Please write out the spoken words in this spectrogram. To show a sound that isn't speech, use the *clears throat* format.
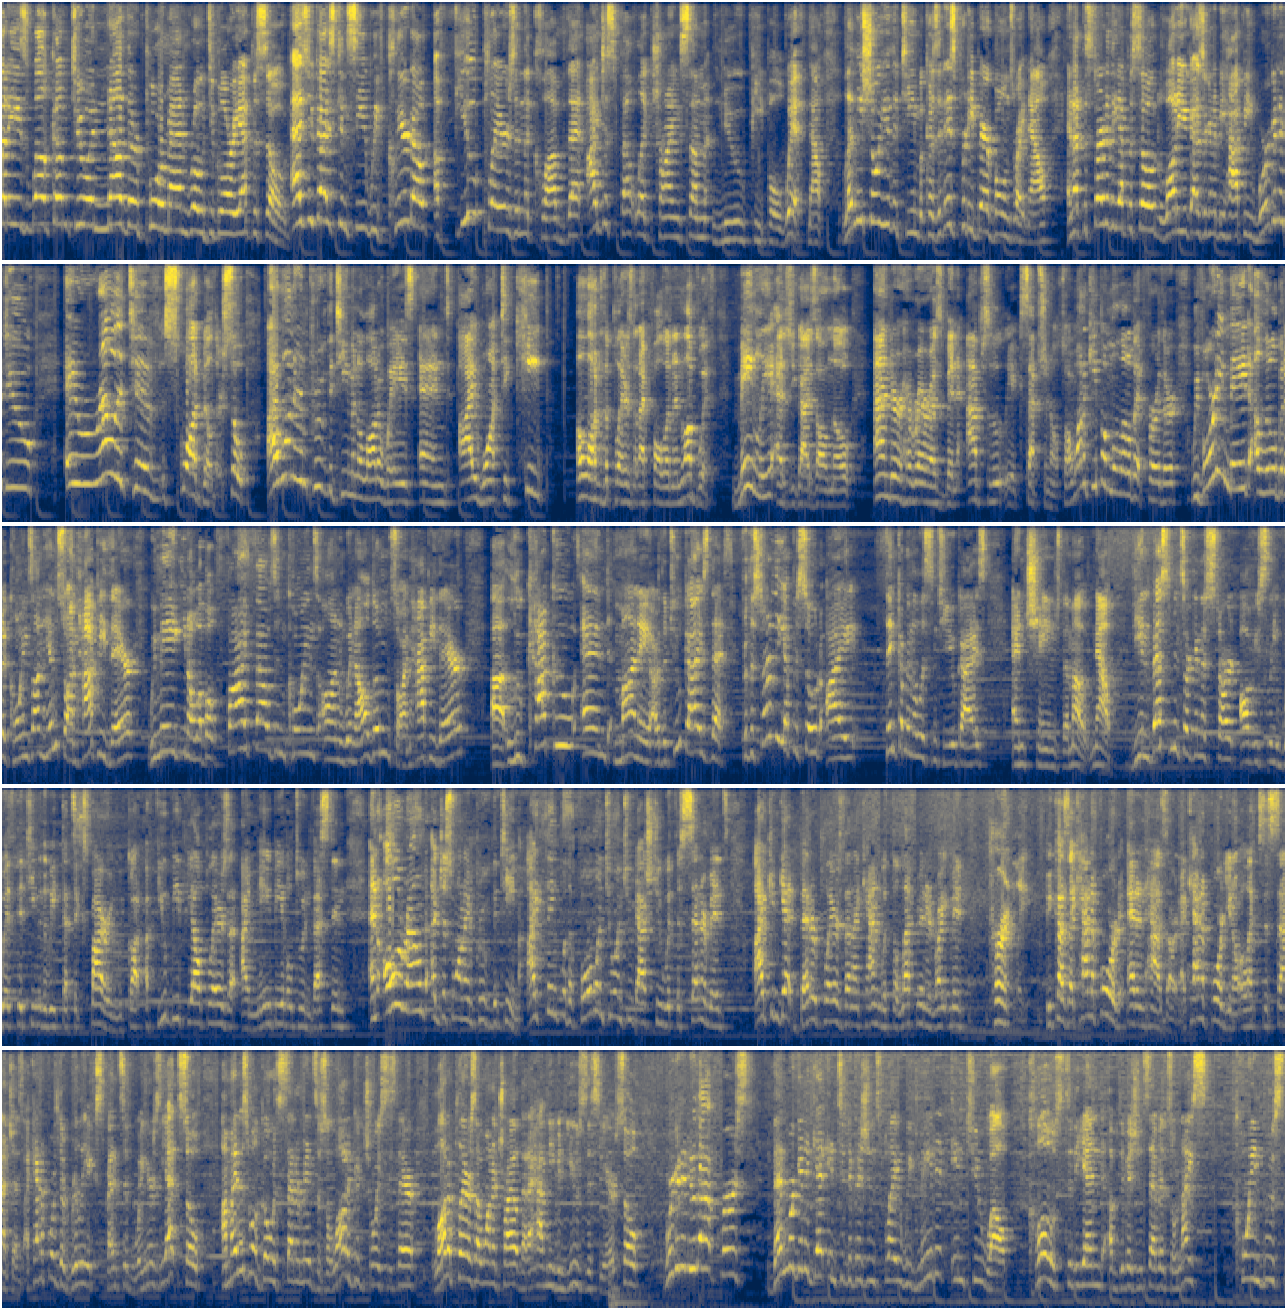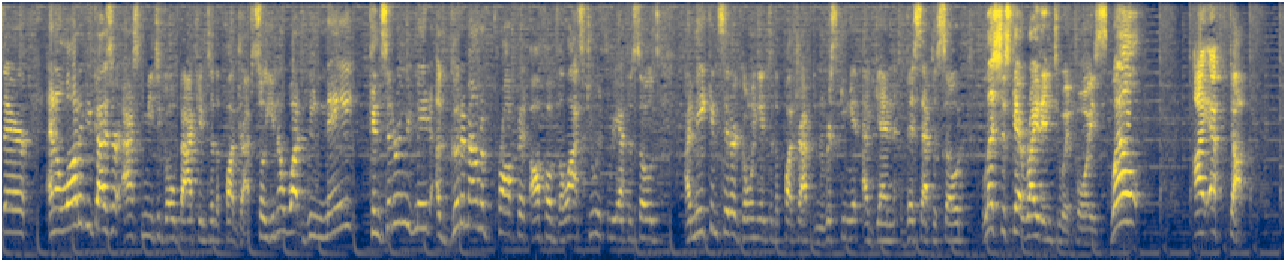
buddies? Welcome to another Poor Man Road to Glory episode. As you guys can see, we've cleared out a few players in the club that I just felt like trying some new people with. Now, let me show you the team because it is pretty bare bones right now. And at the start of the episode, a lot of you guys are going to be happy. We're going to do a relative squad builder. So I want to improve the team in a lot of ways, and I want to keep a lot of the players that I've fallen in love with. Mainly, as you guys all know, Ander Herrera has been absolutely exceptional. So I want to keep him a little bit further. We've already made a little bit of coins on him, so I'm happy there. We made, you know, about 5,000 coins on Wijnaldum, so I'm happy there. Uh, Lukaku and Mane are the two guys that, for the start of the episode, I think I'm going to listen to you guys and change them out. Now, the investments are going to start obviously with the team of the week that's expiring. We've got a few BPL players that I may be able to invest in, and all around, I just want to improve the team. I think with a 4-1-2-1-2-2 with the center mids, I can get better players than I can with the left mid and right mid currently because I can't afford Eden Hazard. I can't afford, you know, Alexis Sanchez. I can't afford the really expensive wingers yet, so I might as well go with center mids. There's a lot of good choices there. A lot of players I want to try out that I haven't even used this year. So we're going to do that first. Then we're going to get into divisions play. We've made it into, well, close to the end of Division 7, so nice coin boost there. And a lot of you guys are asking me to go back into the FUT draft. So you know what? We may, considering we've made a good amount of profit off of the last two or three episodes, I may consider going into the FUT draft and risking it again this episode. Let's just get right into it, boys. Well, I effed up.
